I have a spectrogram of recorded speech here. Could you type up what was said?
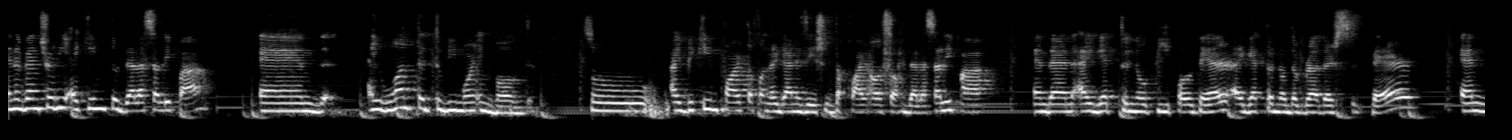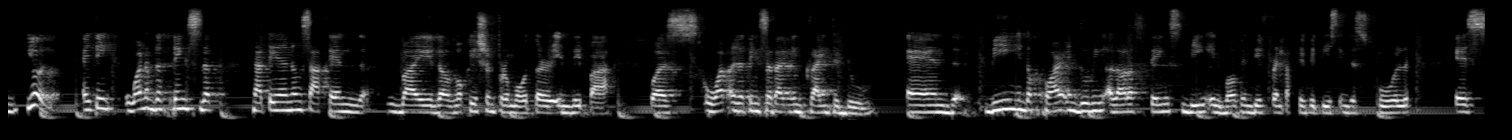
and eventually I came to De La Salle Lipa, and I wanted to be more involved so I became part of an organization, the choir also of De La Salle Lipa. And then I get to know people there. I get to know the brothers there. And yun, I think one of the things that natinanong sa akin by the vocation promoter in Lipa was what are the things that I'm inclined to do. And being in the choir and doing a lot of things, being involved in different activities in the school is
